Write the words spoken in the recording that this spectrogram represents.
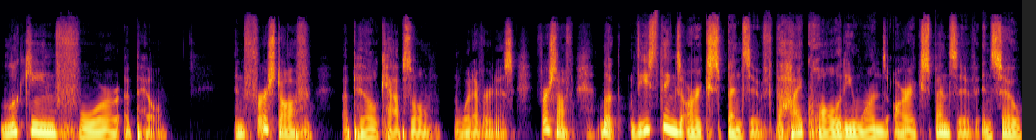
looking for a pill. And first off, a pill, capsule, whatever it is. First off, look, these things are expensive. The high quality ones are expensive. And so,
